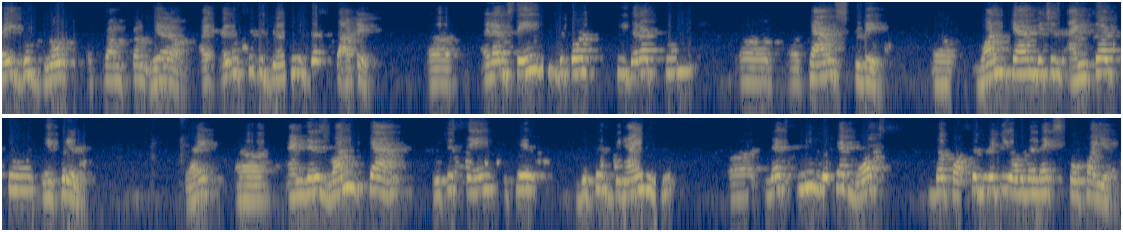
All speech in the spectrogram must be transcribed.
very good growth from from here on. I, I would say the journey has just started, uh, and I'm saying because see there are two uh, uh, camps today. Uh, one camp which is anchored to April, right, and there is one camp which is saying okay this is behind me. let me look at what's the possibility over the next four five years.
